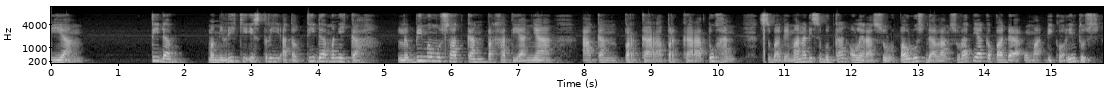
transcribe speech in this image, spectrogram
yang tidak memiliki istri atau tidak menikah lebih memusatkan perhatiannya akan perkara-perkara Tuhan sebagaimana disebutkan oleh Rasul Paulus dalam suratnya kepada umat di Korintus.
